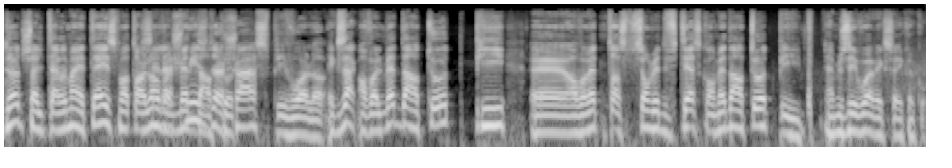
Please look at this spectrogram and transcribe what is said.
Dodge, a littéralement été, ce moteur-là, on va le mettre dans de tout. chasse, puis voilà. Exact. On va le mettre dans tout, puis euh, on va mettre une transmission 8 vitesses qu'on met dans tout, puis amusez-vous avec ça, les cocos.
